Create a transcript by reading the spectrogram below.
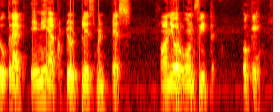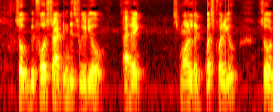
to crack any aptitude placement test on your own feet. Okay. So before starting this video i have a small request for you. So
